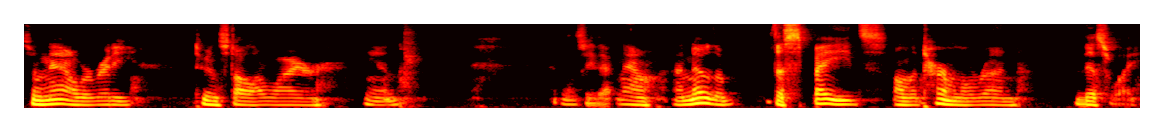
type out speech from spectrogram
So now we're ready to install our wire in. You can see that now. I know the the spades on the terminal run this way.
